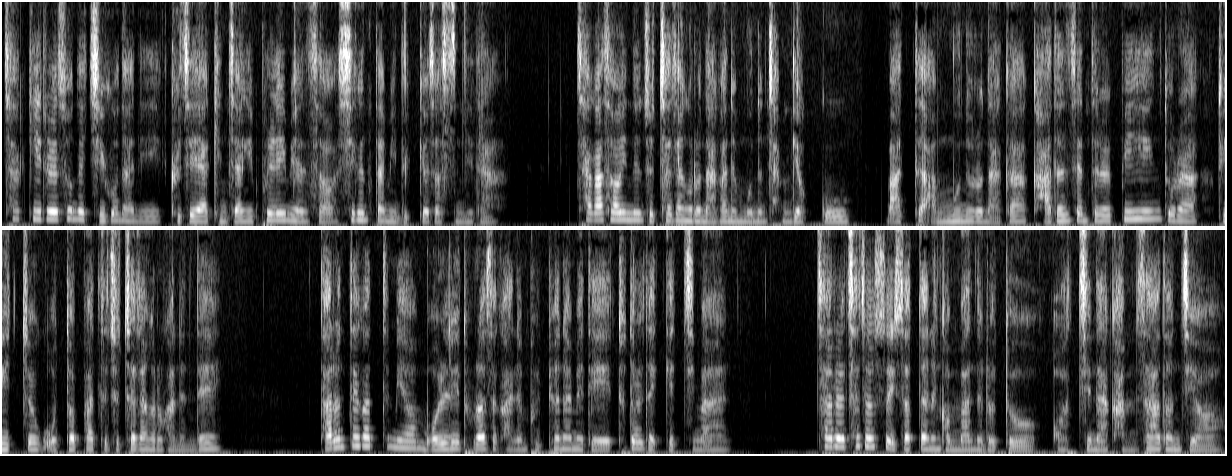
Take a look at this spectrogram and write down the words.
차키를 손에 쥐고 나니 그제야 긴장이 풀리면서 식은땀이 느껴졌습니다. 차가 서 있는 주차장으로 나가는 문은 잠겼고 마트 앞문으로 나가 가든센터를 삥 돌아 뒤쪽 오토파트 주차장으로 가는데 다른 때 같으면 멀리 돌아서 가는 불편함에 대해 투덜댔겠지만 차를 찾을 수 있었다는 것만으로도 어찌나 감사하던지요.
